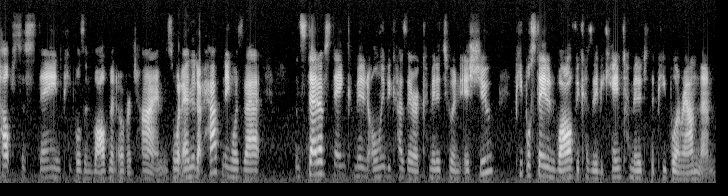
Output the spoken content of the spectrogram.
helped sustain people's involvement over time. So what ended up happening was that instead of staying committed only because they were committed to an issue, people stayed involved because they became committed to the people around them.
